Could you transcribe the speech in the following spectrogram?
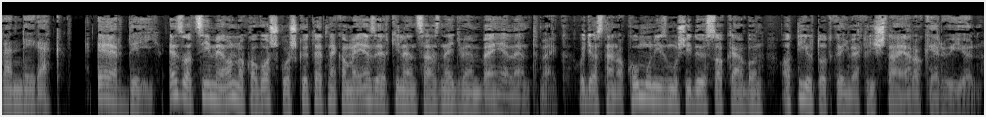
vendégek. Erdély. Ez a címe annak a vaskos kötetnek, amely 1940-ben jelent meg, hogy aztán a kommunizmus időszakában a tiltott könyvek listájára kerüljön.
